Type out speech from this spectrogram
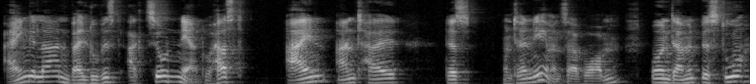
eingeladen, weil du bist Aktionär. Du hast einen Anteil des Unternehmens erworben und damit bist du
